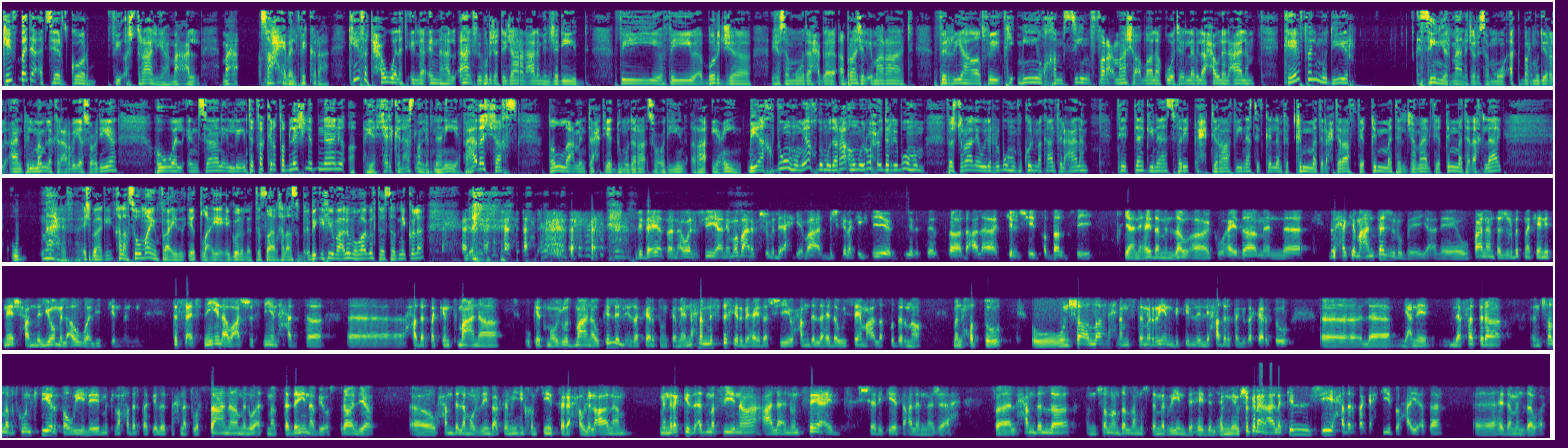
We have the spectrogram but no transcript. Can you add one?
كيف بدأت سيرف كورب في أستراليا مع ال... مع صاحب الفكرة؟ كيف تحولت إلى أنها الآن في برج التجارة العالمي الجديد في في برج إيش يسموه ذا حق أبراج الإمارات في الرياض في في 150 فرع ما شاء الله لا قوة إلا بالله حول العالم. كيف المدير senior manager يسموه أكبر مدير الآن في المملكة العربية السعودية هو الإنسان اللي أنت تفكر طب ليش لبناني؟ آه هي الشركة أصلا لبنانية. فهذا الشخص طلع من تحت يده مدراء سعوديين رائعين. بيأخذوهم يأخذوا مدراءهم ويروحوا يدربوهم في أستراليا ويدربوهم في كل مكان في العالم. تلاقي ناس فريق احترافي ناس تتكلم في قمة الاحتراف في قمة الجمال في قمة الأخلاق. وما أعرف إيش باقي. خلاص هو ما ينفع يطلع يقول الاتصال. خلاص بقي في معلومة ما قلتها أستاذ نيكولا؟ بداية أول شيء يعني ما بعرف شو بدي أحكي بعد. بشكرك كثير كثير أستاذ فراد على كل شيء تفضلت فيه. يعني هيدا من ذوقك وهيدا من بحكم عن تجربة يعني. وفعلا تجربتنا كانت ناجحة من اليوم الأول يمكن من تسع سنين أو عشر سنين حتى آه، حضرتك كنت معنا. وكنت موجود معنا وكل اللي ذكرتهم كمان. نحن بنفتخر بهيدا الشيء والحمد لله هيدا وسام على صدرنا بنحطه وإن شاء الله نحن مستمرين بكل اللي حضرتك ذكرته. آه ل يعني لفترة إن شاء الله بتكون كثير طويلة مثل ما حضرتك قلت نحن توسعنا من وقت ما ابتدينا بأستراليا. آه والحمد لله موجودين بأكثر من 150 فرع حول العالم. بنركز قد ما فينا على إنه نساعد الشركات على النجاح. فالحمد لله إن شاء الله نضلنا مستمرين بهيدي الهمة. وشكرا على كل شيء حضرتك حكيته حقيقة. هذا من ذوقك.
